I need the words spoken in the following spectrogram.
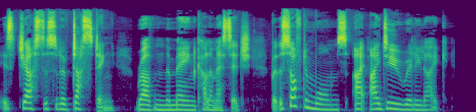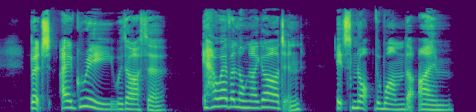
It's just a sort of dusting rather than the main color message. But the soft and warms, I, I do really like. But I agree with Arthur. However long I garden, it's not the one that I'm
